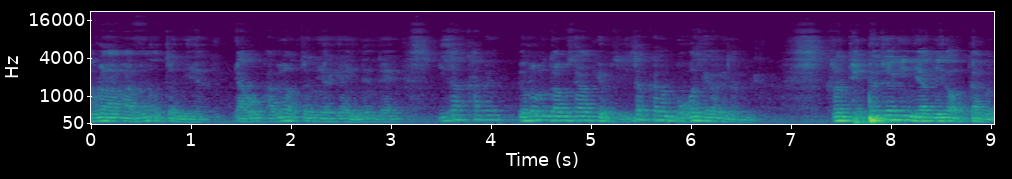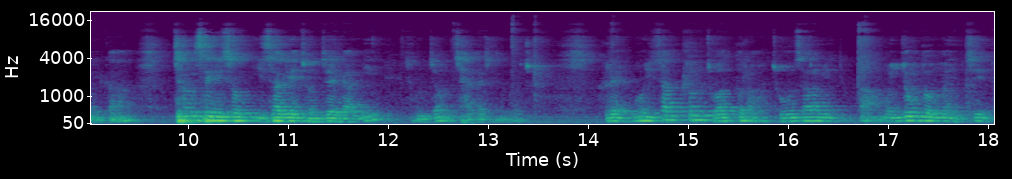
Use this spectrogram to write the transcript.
아, 아브라함 하면 어떤 이야기, 야곱 하면 어떤 이야기가 있는데 이삭 하면 여러분도 한번 생각해 보세요. 이삭 하면 뭐가 생각이 납니까? 그런 대표적인 이야기가 없다 보니까 창세기 속 이삭의 존재감이 점점 작아지는 거죠. 그래, 뭐 이삭도 좋았더라, 좋은 사람이 있다, 뭐 이 정도만 있지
